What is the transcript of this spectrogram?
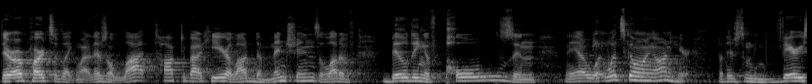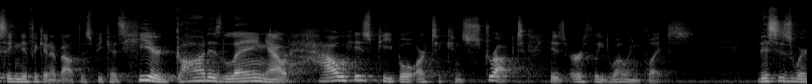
There are parts of like, wow, there's a lot talked about here, a lot of dimensions, a lot of building of poles, and you know, what's going on here? But there's something very significant about this because here God is laying out how his people are to construct his earthly dwelling place. This is where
